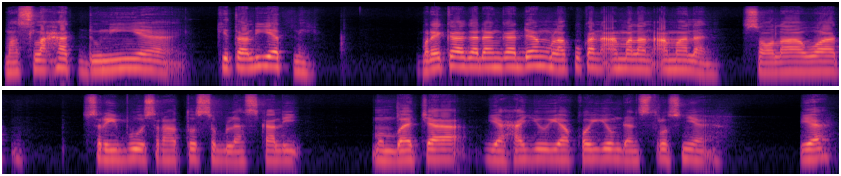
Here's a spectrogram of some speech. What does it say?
maslahat dunia. Kita lihat nih mereka kadang-kadang melakukan amalan-amalan solawat 1111 kali membaca ya hayu ya qayyum dan seterusnya ya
